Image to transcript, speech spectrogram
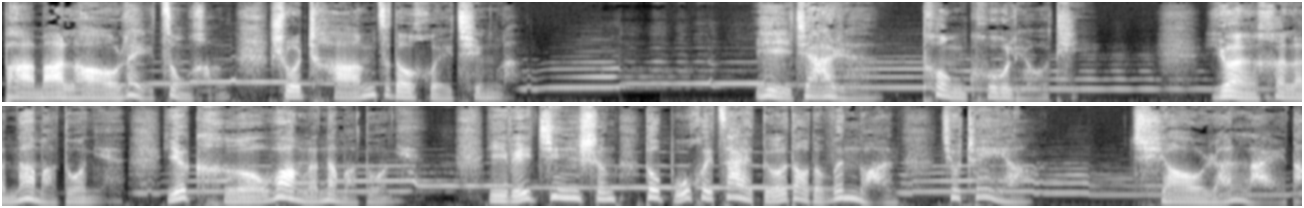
爸妈老泪纵横，说肠子都悔青了。一家人痛哭流涕，怨恨了那么多年，也渴望了那么多年，以为今生都不会再得到的温暖，就这样悄然来到。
